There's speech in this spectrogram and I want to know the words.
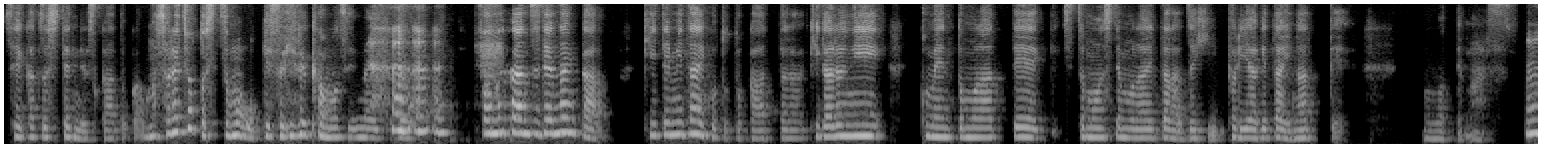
生活してんですか？とか、まあ、それちょっと質問大きすぎるかもしれないけど そんな感じでなんか聞いてみたいこととかあったら気軽にコメントもらって質問してもらえたらぜひ取り上げたいなって思ってます。うんう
